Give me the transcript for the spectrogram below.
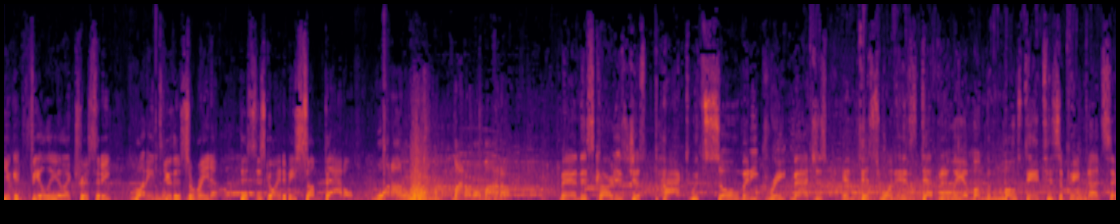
You can feel the electricity running through this arena. This is going to be some battle. One-on-one, mano-a-mano. Man, this card is just packed with so many great matches, and this one is definitely among the most anticipated, I'd say.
